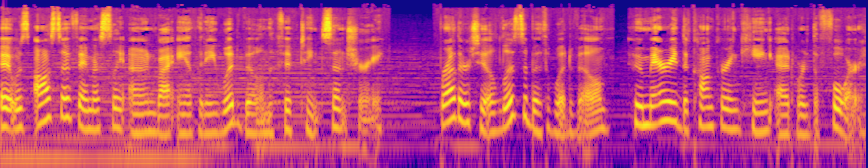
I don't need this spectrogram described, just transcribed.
It was also famously owned by Anthony Woodville in the 15th century, brother to Elizabeth Woodville, who married the conquering King Edward IV.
